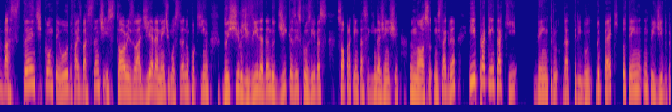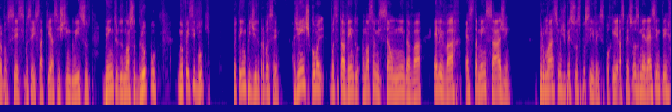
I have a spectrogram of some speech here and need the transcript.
bastante conteúdo, faz bastante stories lá diariamente, mostrando um pouquinho do estilo de vida, dando dicas exclusivas só para quem está seguindo a gente no nosso Instagram. E para quem está aqui dentro da tribo do PEC, eu tenho um pedido para você. Se você está aqui assistindo isso dentro do nosso grupo no Facebook, eu tenho um pedido para você. A gente, como você está vendo, a nossa missão, minha e da Vá, é levar esta mensagem para o máximo de pessoas possíveis, porque as pessoas merecem ter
